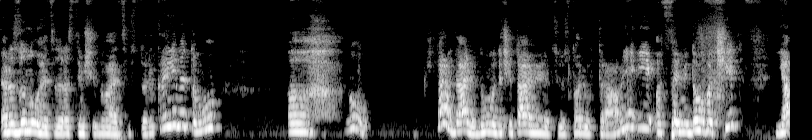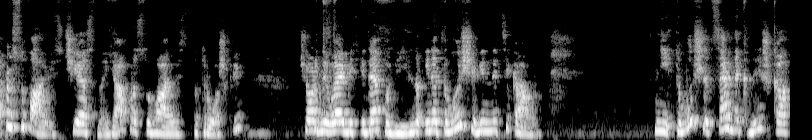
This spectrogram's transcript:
резонує це зараз тим, що відбувається в історії України. Тому а, ну, читаю далі. Думаю, дочитаю я цю історію в травні. І оце мій довгочит. Я просуваюсь, чесно, я просуваюсь потрошки. Чорний лебідь іде повільно, і не тому, що він не цікавий. Ні, тому що це не книжка,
